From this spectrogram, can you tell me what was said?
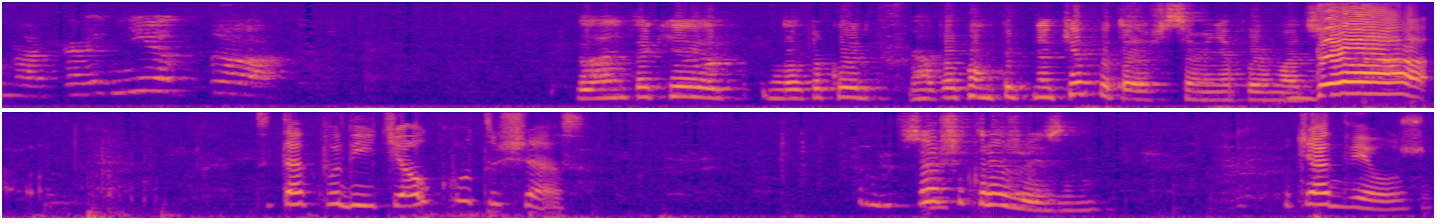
Наконец-то! Ты на, такие, на, такой, на таком пикнике пытаешься меня поймать? Да! Ты так подлетел круто сейчас. Все еще три жизни. У тебя две уже.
